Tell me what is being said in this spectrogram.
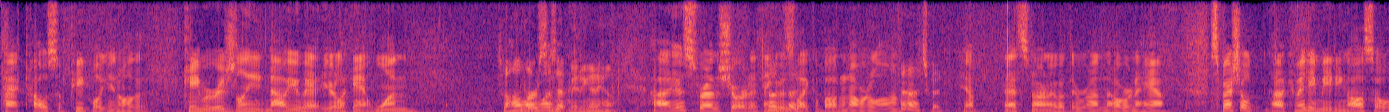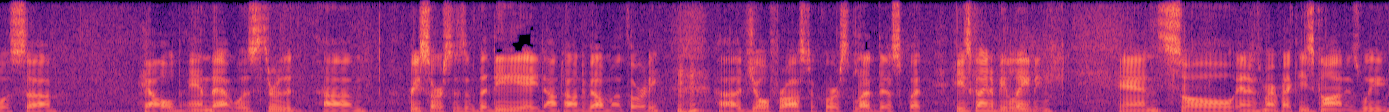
packed house of people, you know, that came originally. Now you ha- you're looking at one. so how long was that meeting anyhow? Uh, it was rather short. I think Oh, it was good. like about an hour long. Oh, that's good. Yep, that's normally what they run, an hour and a half. Special uh, committee meeting also was uh, held, and that was through the um, resources of the DDA, Downtown Development Authority. Uh, Joe Frost, of course, led this, but he's going to be leaving, and so, and as a matter of fact, he's gone as we,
